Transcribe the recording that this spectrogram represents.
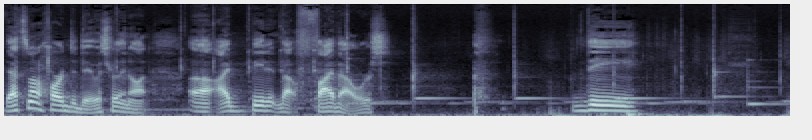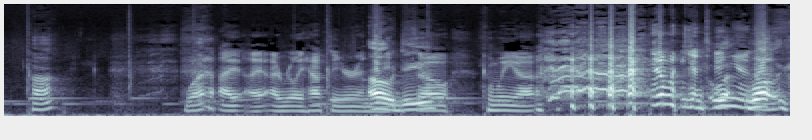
That's not hard to do. It's really not. Uh, I beat it in about five hours. The. Huh? What? I, I, I really have to urinate. Oh, do you? So can we uh can we continue? Well, this?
